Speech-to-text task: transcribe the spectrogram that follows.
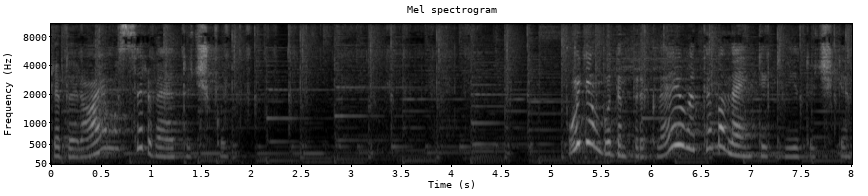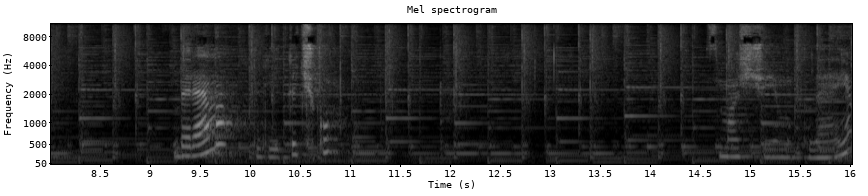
прибираємо серветочкою. Потім будемо приклеювати маленькі квіточки. Беремо квіточку, змащуємо клеєм.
